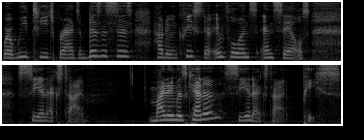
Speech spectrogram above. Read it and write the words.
where we teach brands and businesses how to increase their influence and sales. See you next time. My name is Kenim. See you next time. Peace.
